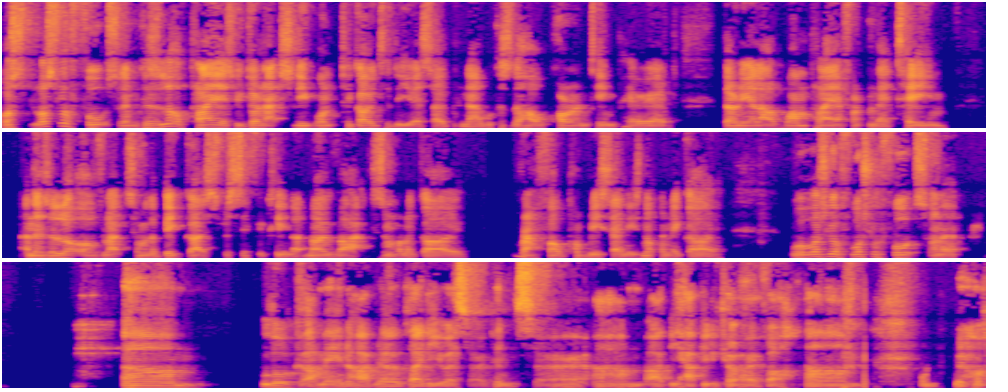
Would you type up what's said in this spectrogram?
what's what's your thoughts on it? Because a lot of players who don't actually want to go to the US Open now because of the whole quarantine period, they're only allowed one player from their team, and there's a lot of like some of the big guys specifically like Novak doesn't want to go. Rafael probably saying he's not going to go. What, what's your what's your thoughts on it? Um, look, I mean, I've never played a US Open, so um, I'd be happy to go over. Um, I'm, sure,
